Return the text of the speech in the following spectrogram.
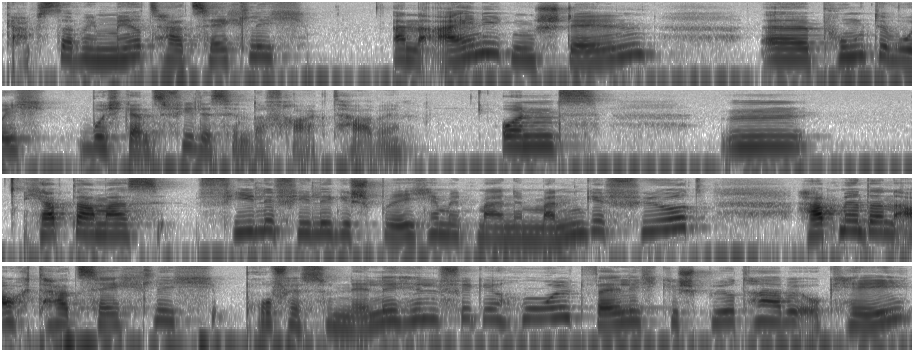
gab es da bei mir tatsächlich an einigen Stellen äh, Punkte, wo ich, wo ich ganz vieles hinterfragt habe. Und mh, mm, ich habe damals viele, viele Gespräche mit meinem Mann geführt, habe mir dann auch tatsächlich professionelle Hilfe geholt, weil ich gespürt habe, okay,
